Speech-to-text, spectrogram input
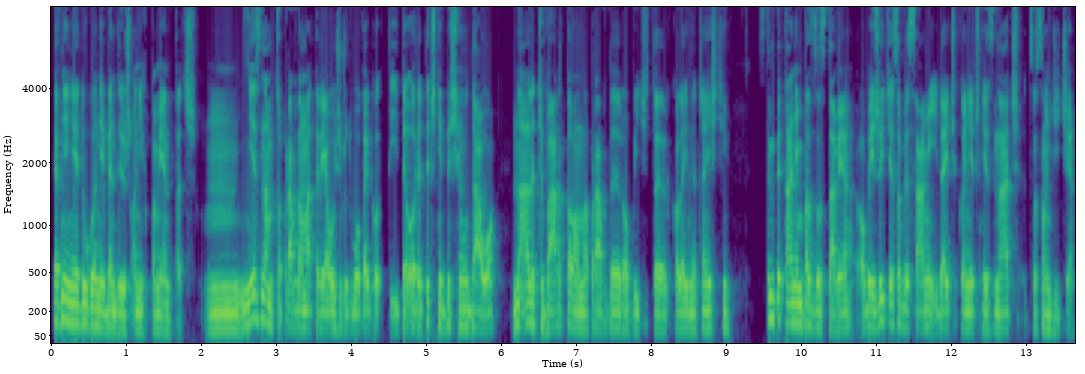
Pewnie niedługo nie będę już o nich pamiętać. Mm, nie znam co prawda materiału źródłowego i teoretycznie by się udało, no ale czy warto naprawdę robić te kolejne części? Z tym pytaniem Was zostawię. Obejrzyjcie sobie sami i dajcie koniecznie znać, co sądzicie.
